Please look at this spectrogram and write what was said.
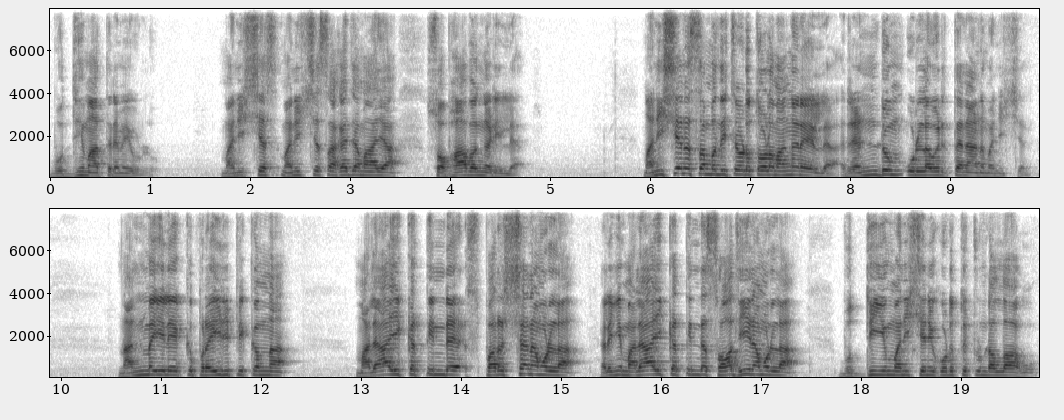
ബുദ്ധി മാത്രമേ ഉള്ളൂ. മനുഷ്യ മനുഷ്യ സഹജമായ സ്വഭാവങ്ങളില്ല. മനുഷ്യനെ സംബന്ധിച്ചിടത്തോളം അങ്ങനെയല്ല. രണ്ടും ഉള്ള ഒരുത്തനാണ് മനുഷ്യൻ. നന്മയിലേക്ക് പ്രേരിപ്പിക്കുന്ന മലായിക്കത്തിന്റെ സ്പർശനമുള്ള അല്ലെങ്കിൽ മലായിക്കത്തിന്റെ സ്വാധീനമുള്ള ബുദ്ധിയും മനുഷ്യന് കൊടുത്തിട്ടുണ്ട് അള്ളാഹു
